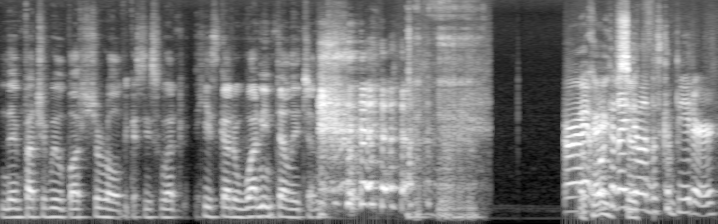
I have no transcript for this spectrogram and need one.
And then Patrick will botch the roll because he's what he's got a one intelligence. All right, Okay, what can I do on this computer?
